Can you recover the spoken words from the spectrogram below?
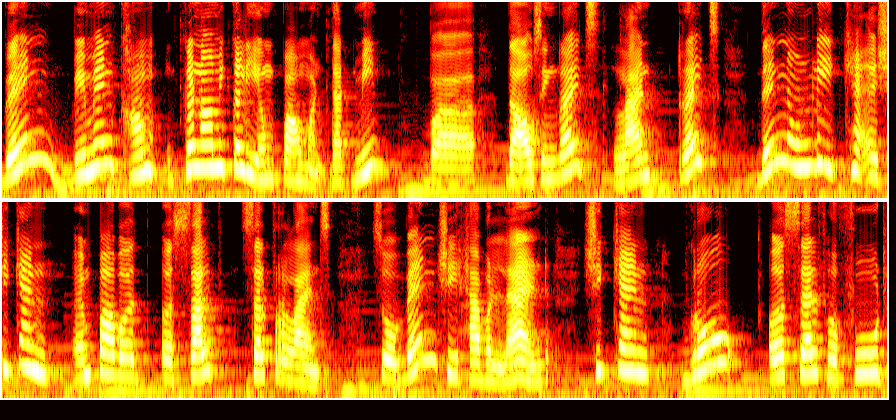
When women come economically empowerment, that means uh, the housing rights, land rights, then only can, she can empower a self self reliance. So when she have a land, she can grow herself her food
